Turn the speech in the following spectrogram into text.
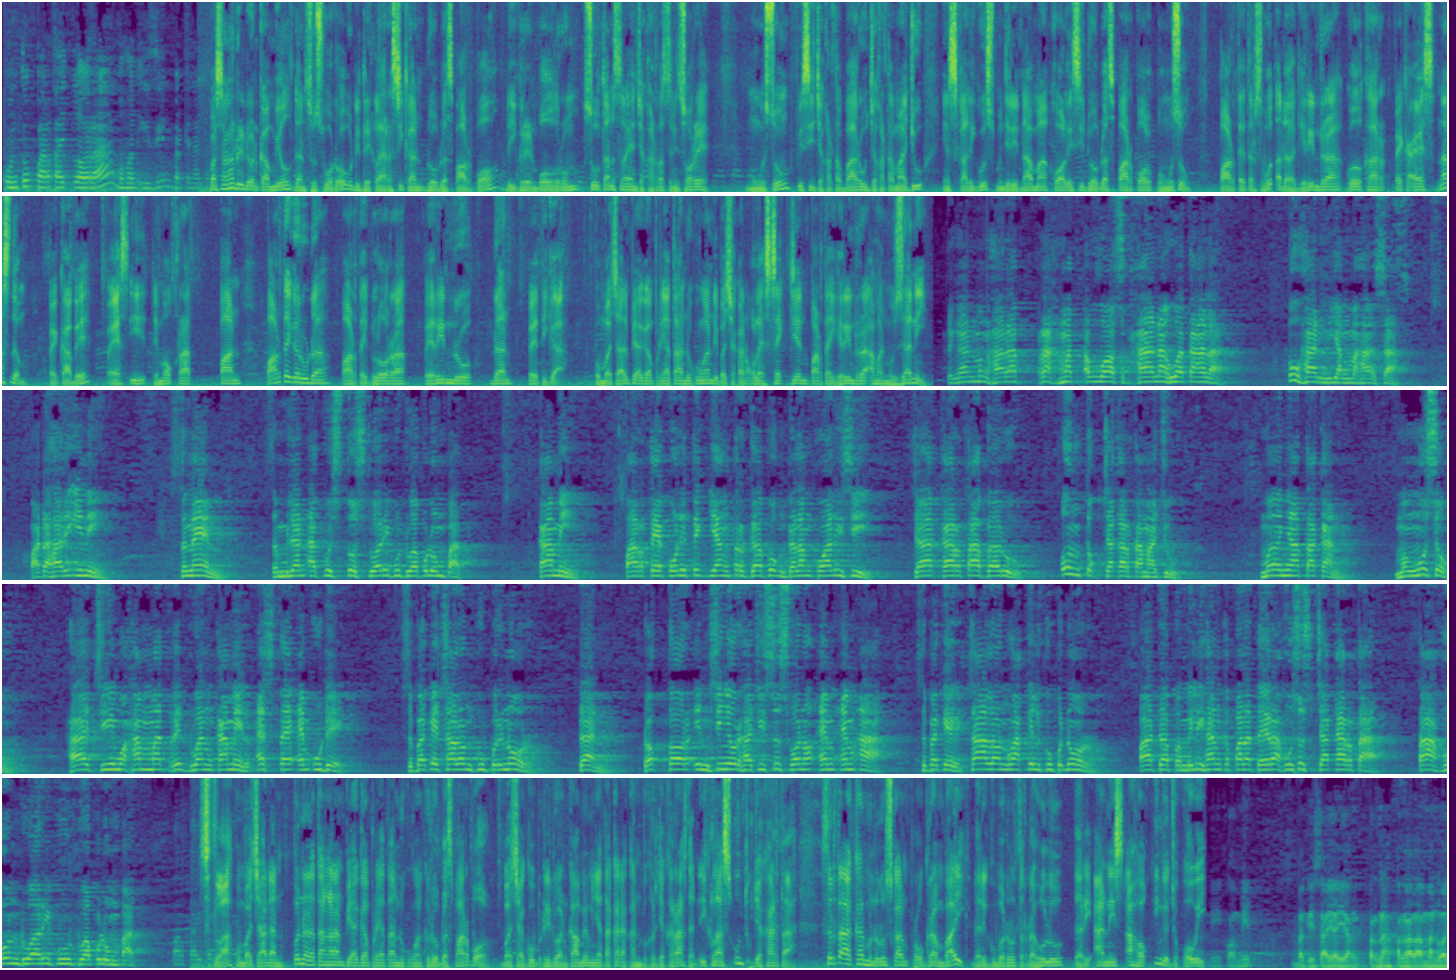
Untuk Partai Gelora, mohon izin berkenan Pasangan Ridwan Kamil dan Suswodo dideklarasikan 12 parpol di Grand Ballroom Sultan Senayan Jakarta Senin sore. Mengusung visi Jakarta Baru Jakarta Maju yang sekaligus menjadi nama koalisi 12 parpol pengusung. Partai tersebut adalah Gerindra, Golkar, PKS, Nasdem, PKB, PSI, Demokrat, PAN, Partai Garuda, Partai Gelora, Perindro, dan P3. Pembacaan piagam pernyataan dukungan dibacakan oleh Sekjen Partai Gerindra Ahmad Muzani dengan mengharap rahmat Allah Subhanahu wa taala, Tuhan yang Maha Esa. Pada hari ini, Senin 9 Agustus 2024, kami partai politik yang tergabung dalam koalisi Jakarta Baru untuk Jakarta Maju menyatakan mengusung Haji Muhammad Ridwan Kamil STMUD sebagai calon gubernur dan Dr. Insinyur Haji Suswono MMA sebagai calon wakil gubernur pada pemilihan kepala daerah khusus Jakarta tahun 2024. Setelah pembacaan dan penandatanganan piagam pernyataan dukungan ke-12 parpol, Gub Ridwan Kamil menyatakan akan bekerja keras dan ikhlas untuk Jakarta, serta akan meneruskan program baik dari gubernur terdahulu dari Anies, Ahok hingga Jokowi. Ini komit bagi saya yang pernah pengalaman wali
